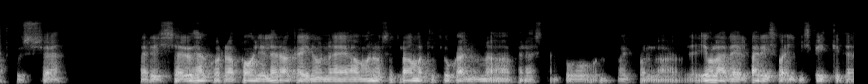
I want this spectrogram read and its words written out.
et kus päris ühe korra baalil ära käinuna ja mõnusat raamatut lugenuna pärast nagu võib-olla ei ole veel päris valmis kõikide,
